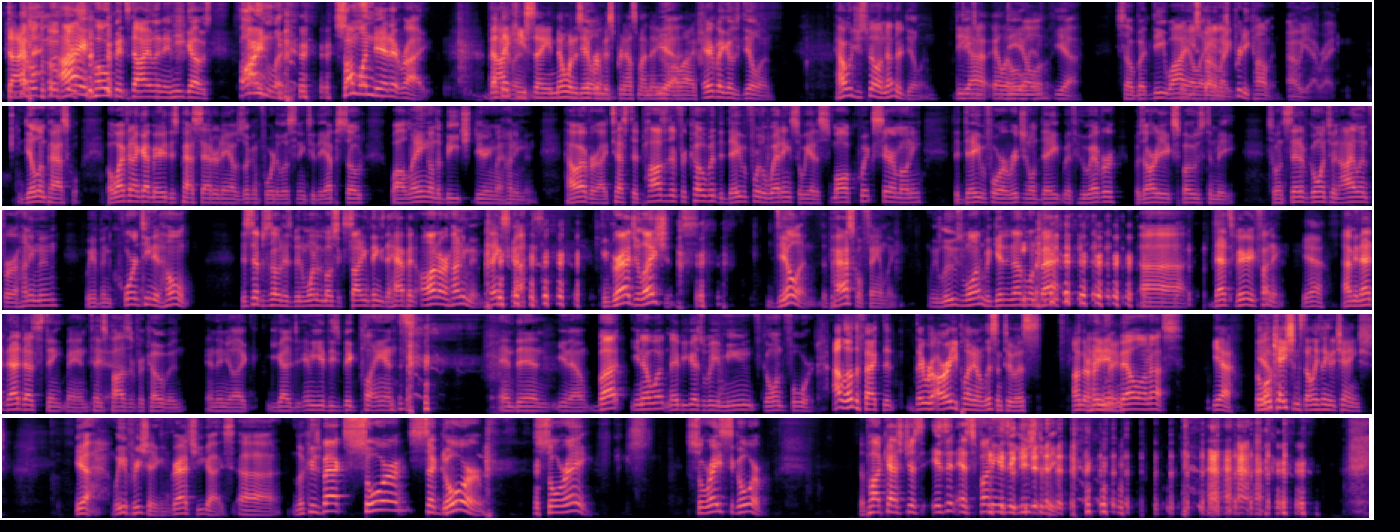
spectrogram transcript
Dial- I don't know. I hope it's Dylan, and he goes, "Finally, someone did it right." I think he's saying no one has ever mispronounced my name yeah. in my life. Everybody goes Dylan. How would you spell another Dylan? D I L L O N. Yeah. So, but D Y L A spell is pretty common. oh yeah, right. Dylan Pascal. My wife and I got married this past Saturday. I was looking forward to listening to the episode while laying on the beach during my honeymoon. However, I tested positive for COVID the day before the wedding, so we had a small, quick ceremony the day before our original date with whoever was already exposed to me. So instead of going to an island for our honeymoon, we have been quarantined at home. This episode has been one of the most exciting things to happen on our honeymoon. Thanks, guys. Congratulations. Dylan, the Pascal family. We lose one, we get another one back. uh, that's very funny. Yeah. I mean, that that does stink, man. Taste Yeah. positive for COVID, and then you're like, you got to do. I mean, you have these big plans, and then you know, but you know what? Maybe you guys will be immune going forward. I love the fact that they were already planning on listening to us on their and they honeymoon. didn't bail on us. yeah. The Yeah. location's the only thing that changed. Yeah, we appreciate it. Congrats, you guys. Uh, look who's back. Sor Sagorb. Sore. Soray Sagorb. The podcast just isn't as funny as it used to be.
